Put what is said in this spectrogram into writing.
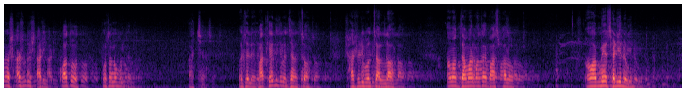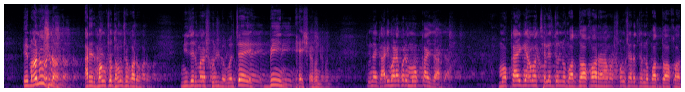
না শাশুড়ি শাড়ি। কত? পঁচানব্বই টাকা। আচ্ছা। বলছে "লে, ভাত খেয়ে দিচ্ছি বলছে "হ্যাঁ, চ। শাশুড়ি বলছে আল্লাহ আমার জামার মাথায় বাস ফালো আমার মেয়ে ছাড়িয়ে নেব। এ মানুষ না। আর এর বংশ ধ্বংস করো। নিজের মা শুনলো, বলছে বিন। তুই না গাড়ি ভাড়া করে মক্কায় যা। মক্কায় গিয়ে আমার ছেলের জন্য বদোয়া কর আর আমার সংসারের জন্য বদোয়া কর।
